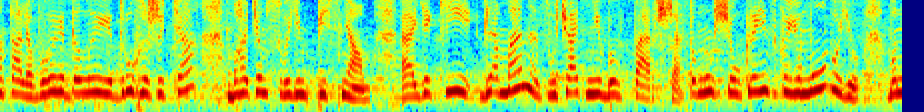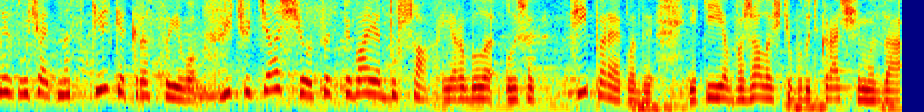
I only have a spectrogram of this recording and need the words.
Наталя, ви дали друге життя багатьом своїм пісням, е, які для мене звучать ніби вперше, тому що українською мовою вони звучать наскільки красиво. Відчуття, що це співає душа. Я робила лише ті переклади, які я вважала, що будуть кращими за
